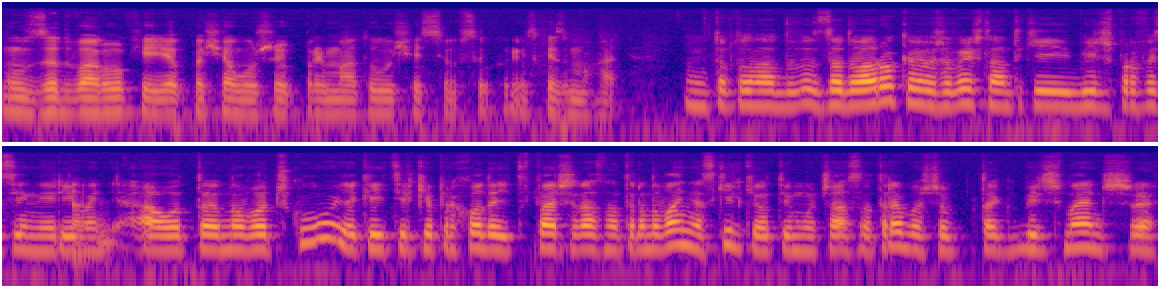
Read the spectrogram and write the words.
ну, за два роки я почав уже приймати участь у всеукраїнських змаганнях. Ну, Тобто на за два роки ви вже вийшли на такий більш професійний рівень. А от е, новачку, який тільки приходить в перший раз на тренування, скільки от йому часу треба, щоб так більш-менш е,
